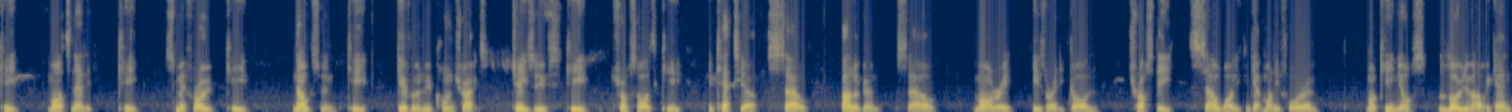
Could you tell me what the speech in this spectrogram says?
keep. Martinelli, keep. Smith Rowe, keep. Nelson, keep. Give him a new contract. Jesus, keep. Trossard, keep. Nketiah, sell. Balogun, sell. Mari, he's already gone. Trusty, sell while you can get money for him. Marquinhos, loan him out again.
